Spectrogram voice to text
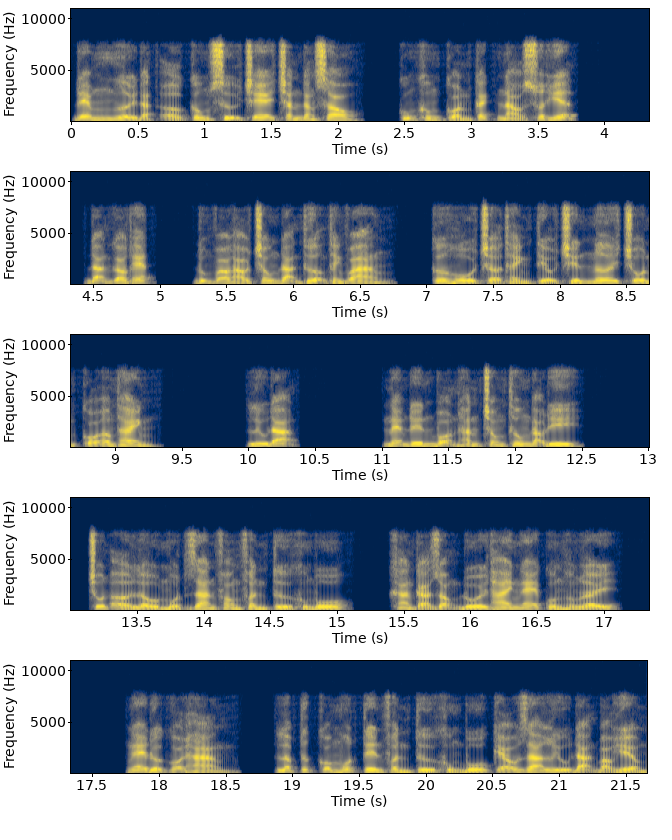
đem người đặt ở công sự che chắn đằng sau, cũng không còn cách nào xuất hiện. Đạn gào thét, đụng vào áo chống đạn thượng thanh vang, cơ hồ trở thành tiểu chiến nơi trốn có âm thanh. Lưu đạn, ném đến bọn hắn trong thông đạo đi. Trốn ở lầu một gian phòng phần tử khủng bố, khan cả giọng đối thai nghe cuồng hồng lấy. Nghe được gọi hàng, lập tức có một tên phần tử khủng bố kéo ra lựu đạn bảo hiểm,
